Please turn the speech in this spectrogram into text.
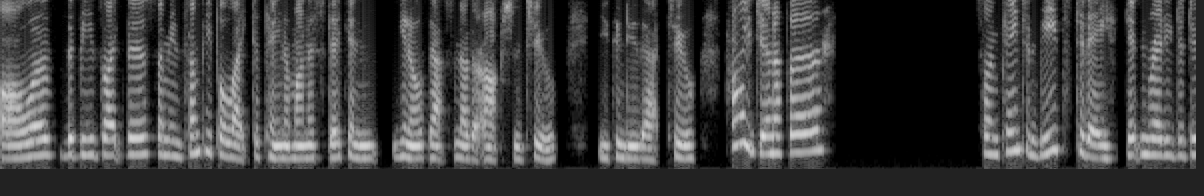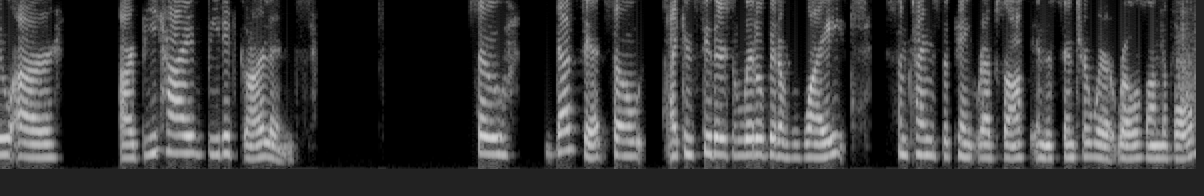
all of the beads like this. I mean, some people like to paint them on a stick, and you know, that's another option too. You can do that too. Hi, Jennifer. So I'm painting beads today, getting ready to do our our beehive beaded garlands. So that's it. So I can see there's a little bit of white. Sometimes the paint rubs off in the center where it rolls on the bowl.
